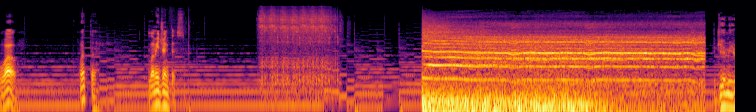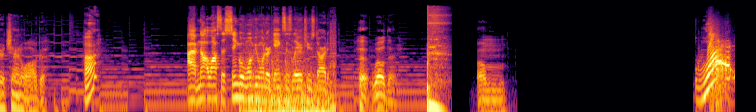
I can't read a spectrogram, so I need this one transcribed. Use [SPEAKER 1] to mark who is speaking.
[SPEAKER 1] Whoa. What the? Let me drink this.
[SPEAKER 2] Give me your channel, Auger.
[SPEAKER 1] Huh?
[SPEAKER 3] I have not lost a single 1v1 or gank since Layer 2 started.
[SPEAKER 2] Huh, well done. Um...
[SPEAKER 3] What?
